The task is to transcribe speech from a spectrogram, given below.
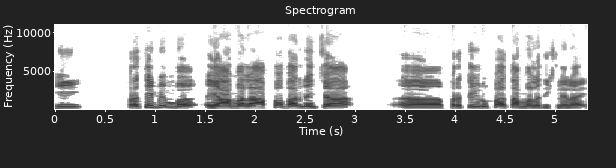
ही प्रतिबिंब हे आम्हाला आप्पा बारणेंच्या प्रतिरूपात आम्हाला दिसलेला आहे.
